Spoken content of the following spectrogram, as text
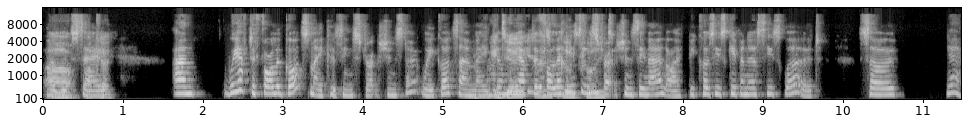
I would ah, say. Okay. And we have to follow God's maker's instructions, don't we? God's our maker. We, and we have to follow his point. instructions in our life because he's given us his word. So, yeah.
